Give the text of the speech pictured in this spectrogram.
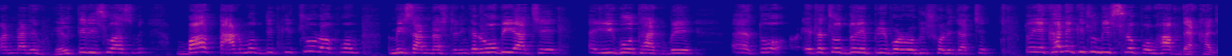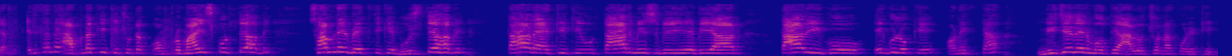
পার্টনারের হেলথের ইস্যু আসবে বা তার মধ্যে কিছু রকম মিসআন্ডারস্ট্যান্ডিং রবি আছে ইগো থাকবে হ্যাঁ, তো এটা চোদ্দ এপ্রিল পর রবি সরে যাচ্ছে। তো এখানে কিছু মিশ্র প্রভাব দেখা যাবে। এখানে আপনাকে কিছুটা কম্প্রোমাইজ করতে হবে সামনের ব্যক্তিকে বুঝতে হবে তার অ্যাটিটিউড তার মিসবিহেভিয়ার তার ইগো এগুলোকে অনেকটা নিজেদের মধ্যে আলোচনা করে ঠিক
